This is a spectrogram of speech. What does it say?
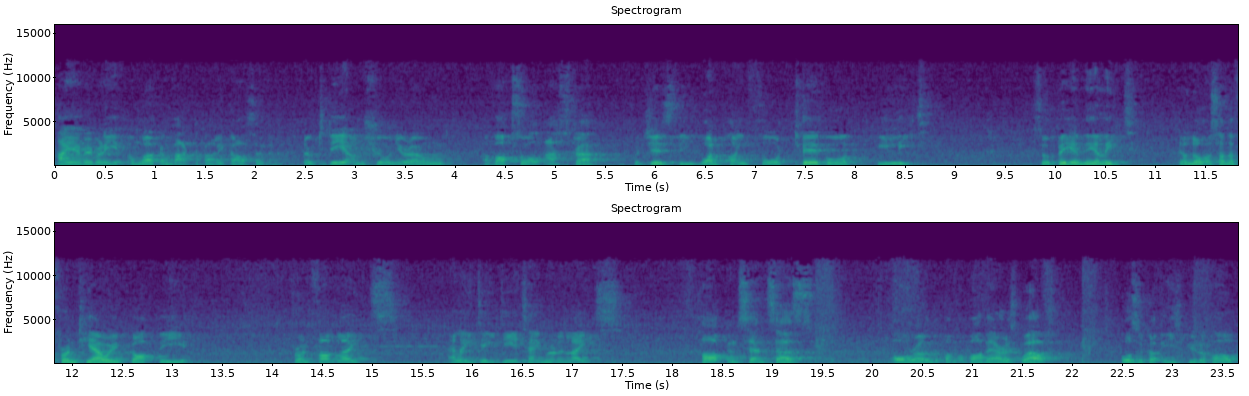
Hi everybody and welcome back to Valley Car Centre. So today I'm showing you around a Vauxhall Astra which is the 1.4 Turbo Elite. So being the Elite, you'll notice on the front here we've got the front fog lights, LED daytime running lights, parking sensors all around the bumper bar there as well. Also got these beautiful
